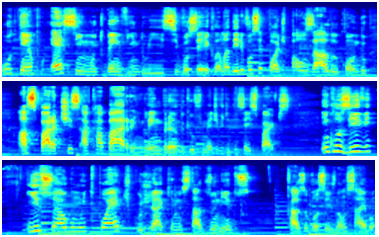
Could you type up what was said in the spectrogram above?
o tempo é sim muito bem-vindo e se você reclama dele, você pode pausá-lo quando as partes acabarem, lembrando que o filme é dividido em seis partes. Inclusive, isso é algo muito poético, já que nos Estados Unidos, caso vocês não saibam,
